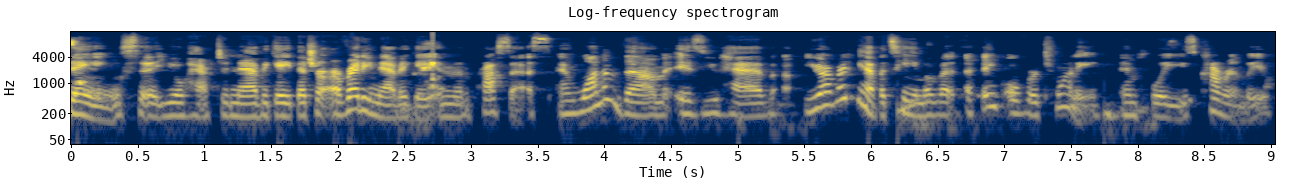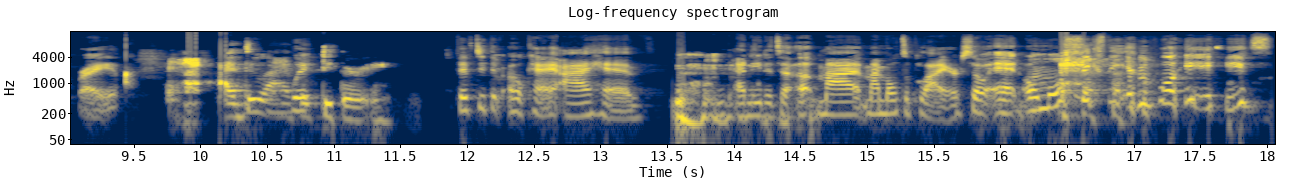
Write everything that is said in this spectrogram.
things that you'll have to navigate that you're already navigating in the process. And one of them is you have, you already have a team of, I think, over 20 employees currently, right? I do. I have With 53. 53. Okay. I have, I needed to up my, my multiplier. So at almost 60 employees,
